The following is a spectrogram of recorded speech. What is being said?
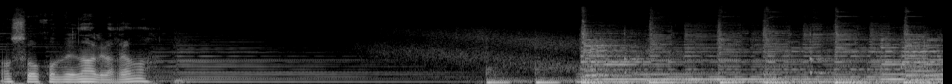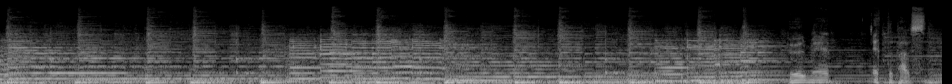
Og så kommer nagla fram, da. Hør mer etter pausen.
